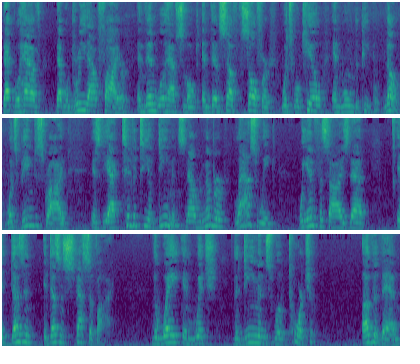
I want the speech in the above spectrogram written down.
that will have that will breathe out fire, and then we'll have smoke, and then sulfur, which will kill and wound the people. No, what's being described is the activity of demons. Now, remember last week we emphasized that it doesn't it doesn't specify the way in which the demons will torture, other than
